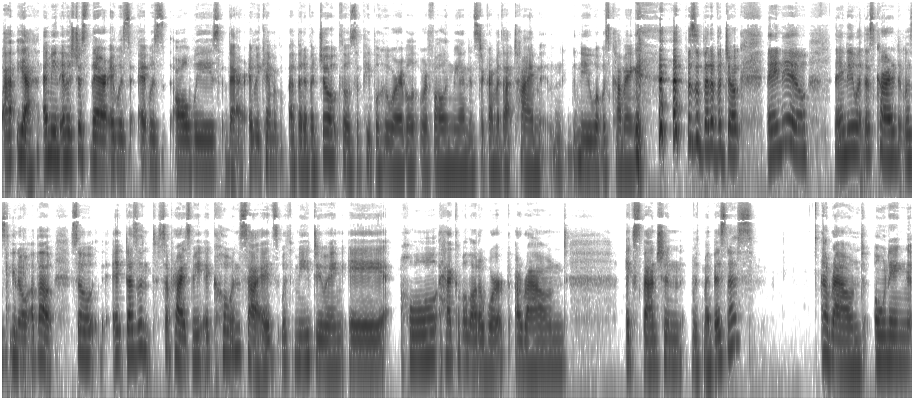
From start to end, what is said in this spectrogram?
uh, yeah, I mean, it was just there. It was it was always there. It became a, a, bit of a joke. Those of people who were able were following me on Instagram at that time knew what was coming. it was a bit of a joke. They knew they knew what this card was, you know, about. So it doesn't surprise me. It coincides with me doing a whole heck of a lot of work around expansion with my business, around owning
